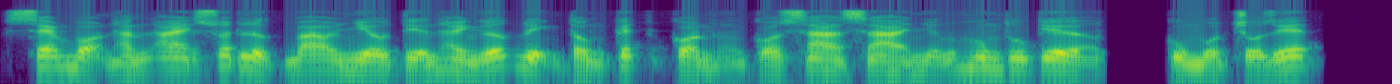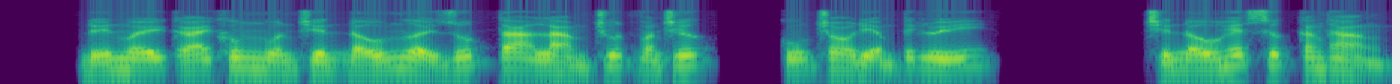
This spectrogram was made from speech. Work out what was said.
xem bọn hắn ai xuất lực bao nhiêu tiến hành ước định tổng kết còn có xa xa những hung thú kia, cùng một chỗ giết. Đến mấy cái không muốn chiến đấu người giúp ta làm chút văn trước cũng cho điểm tích lũy. Chiến đấu hết sức căng thẳng,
